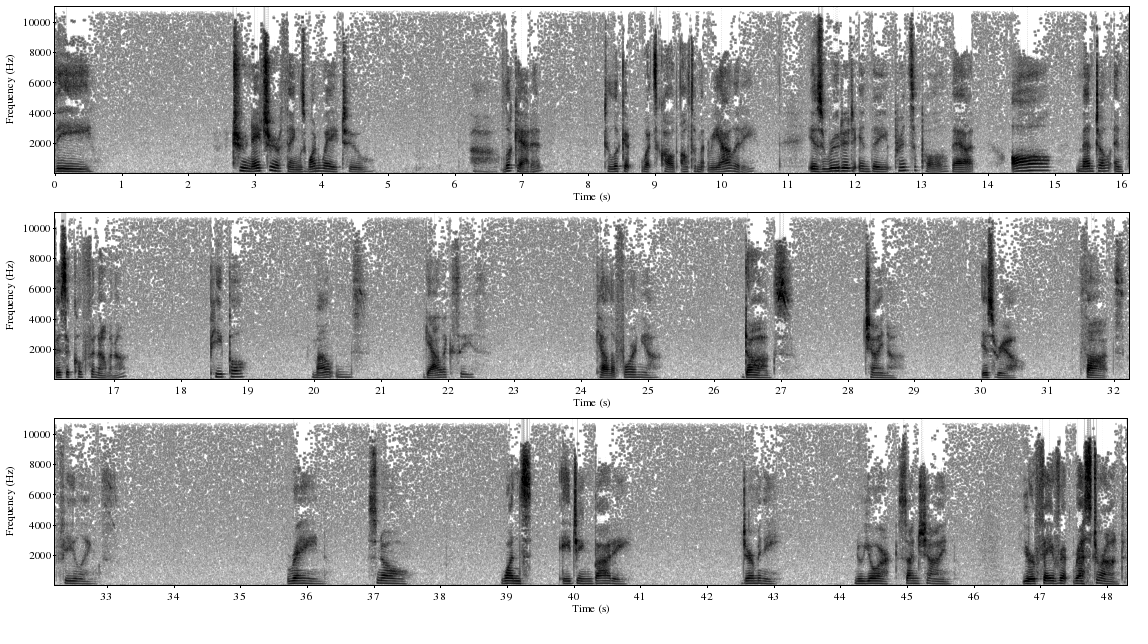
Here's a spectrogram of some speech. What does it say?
The true nature of things, one way to uh, look at it, to look at what's called ultimate reality, is rooted in the principle that all mental and physical phenomena, people, mountains, galaxies, California, dogs, China, Israel, thoughts, feelings, rain, snow, one's aging body, Germany, New York, sunshine, your favorite restaurant,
